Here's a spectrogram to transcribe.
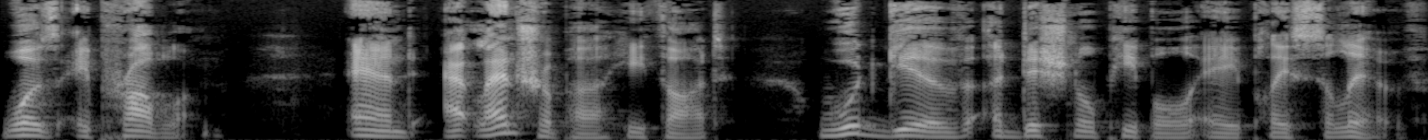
was a problem. And Atlantropa, he thought, would give additional people a place to live.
